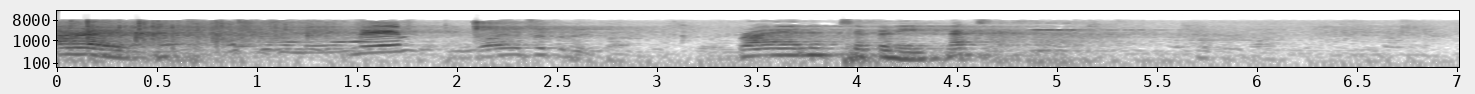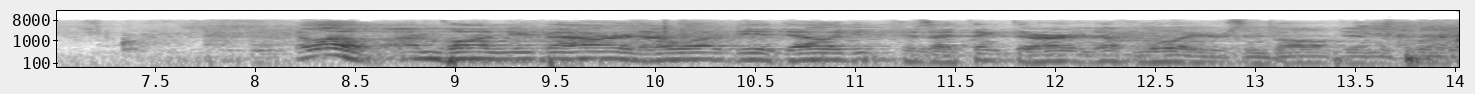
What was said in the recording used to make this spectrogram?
All right, Name? Ryan Tiffany. Ryan Tiffany. Next. Hello, I'm Vaughn Neubauer, and I want to be a delegate because I think there aren't enough lawyers involved in the political.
